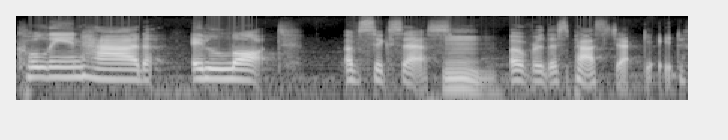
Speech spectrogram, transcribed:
Colleen had a lot of success Mm. over this past decade.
